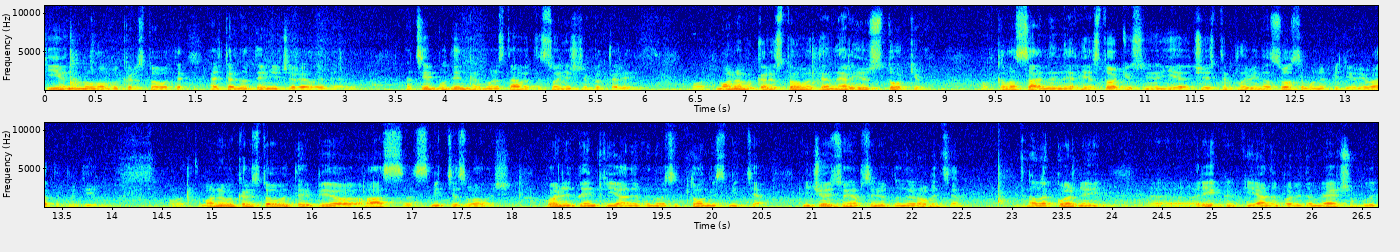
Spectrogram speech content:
Київ не могло використовувати альтернативні джерела енергії? На цих будинках можна ставити сонячні батареї. От, можна використовувати енергію стоків. От колосальна енергія стоків є через теплові насоси, можна підігрівати будівлі. От. Можна використовувати біогаз сміттєзвалищ. Кожен день кияни виносять тонни сміття. Нічого сьогодні абсолютно не робиться, але кожен рік кияни повідомляють, що будуть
